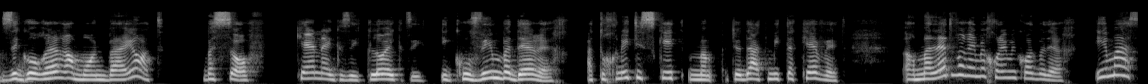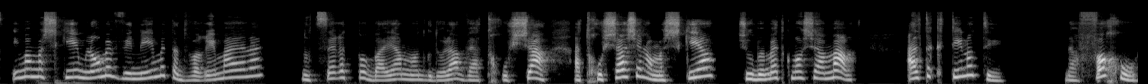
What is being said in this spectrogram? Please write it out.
זה נכון. גורר המון בעיות. בסוף, כן אקזיט, לא אקזיט, עיכובים בדרך, התוכנית עסקית, את יודעת, מתעכבת. מלא דברים יכולים לקרות בדרך. אם, אם המשקיעים לא מבינים את הדברים האלה, נוצרת פה בעיה מאוד גדולה, והתחושה, התחושה של המשקיע, שהוא באמת, כמו שאמרת, אל תקטין אותי. נהפוך הוא,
